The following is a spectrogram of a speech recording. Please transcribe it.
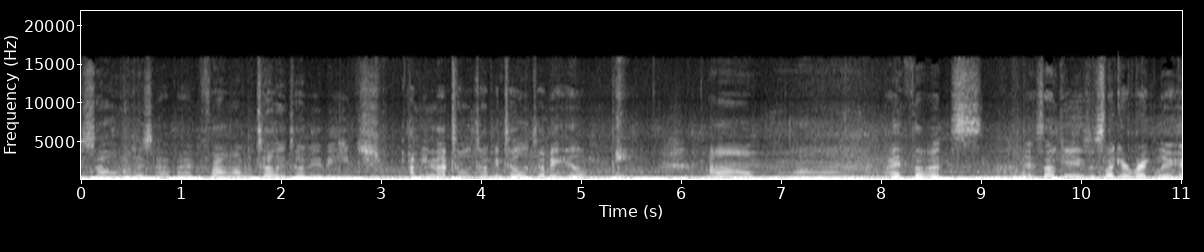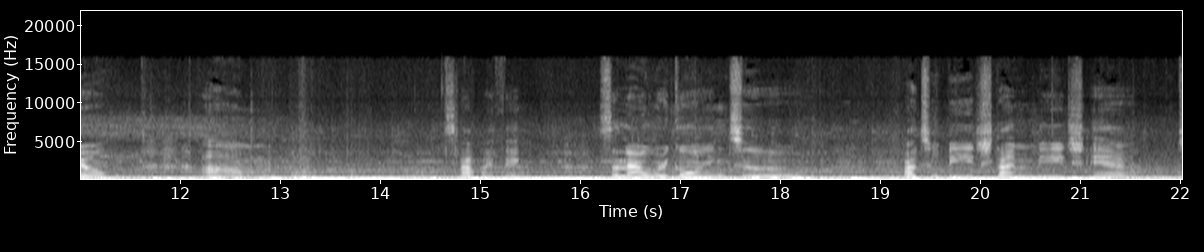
So we just got back from Teletubby Beach. I mean, not Teletubby, Teletubby Hill. Um, my thoughts. It's okay. It's just like a regular hill. Um, it's not my thing. So now we're going to Atuh Beach, Diamond Beach, and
